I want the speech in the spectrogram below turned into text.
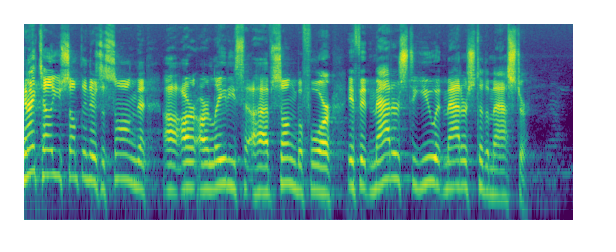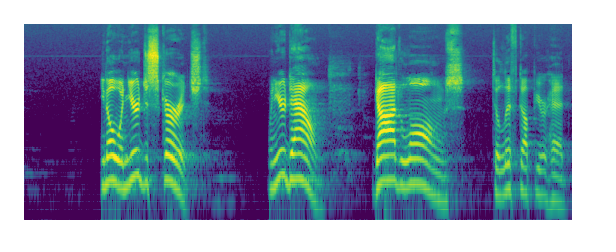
Can I tell you something? There's a song that uh, our, our ladies have sung before. If it matters to you, it matters to the master. You know, when you're discouraged, when you're down, God longs to lift up your head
